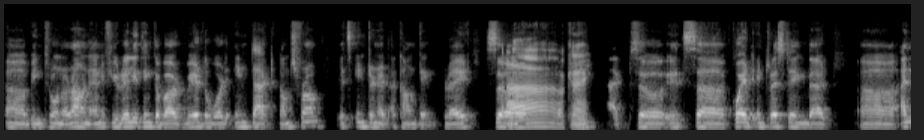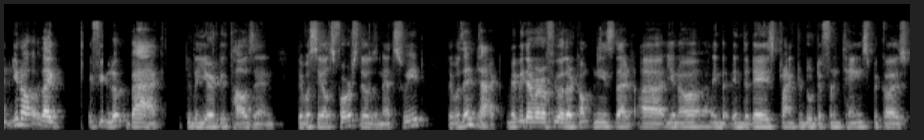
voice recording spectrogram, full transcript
uh, being thrown around. And if you really think about where the word Intacct comes from, it's internet accounting, right? So, ah, okay. Intacct. So it's uh, quite interesting that, uh, and you know, like if you look back to the year 2000, there was Salesforce, there was NetSuite, there was Intacct. Maybe there were a few other companies that, uh, you know, in the in the days trying to do different things because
